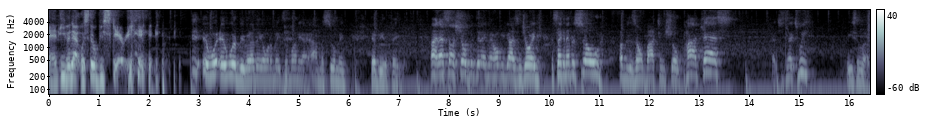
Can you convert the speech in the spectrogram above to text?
and even that would still be scary. it would it would be, but I think I want to make some money. I, am assuming he'll be the favorite. All right, that's our show for today, man. Hope you guys enjoyed the second episode of the DAZN Boxing Show podcast. Catch us next week. Peace and love.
